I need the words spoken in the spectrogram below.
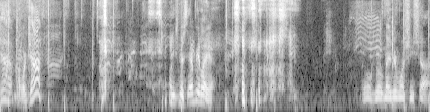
Yeah, Lord John. He's missed every layup. Old Grove made everyone she shot.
